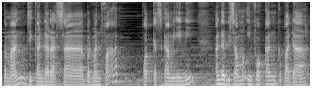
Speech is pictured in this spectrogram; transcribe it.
Teman, jika Anda rasa bermanfaat podcast kami ini, Anda bisa menginfokan kepada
